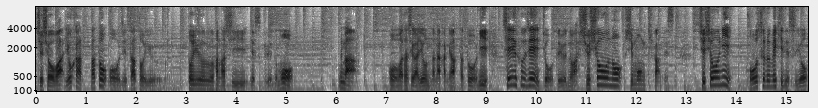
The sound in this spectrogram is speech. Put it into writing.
首相は良かったと応じたという、という話ですけれども、今、こう私が読んだ中にあった通り、政府税調というのは首相の諮問機関です。首相にこうするべきですよ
